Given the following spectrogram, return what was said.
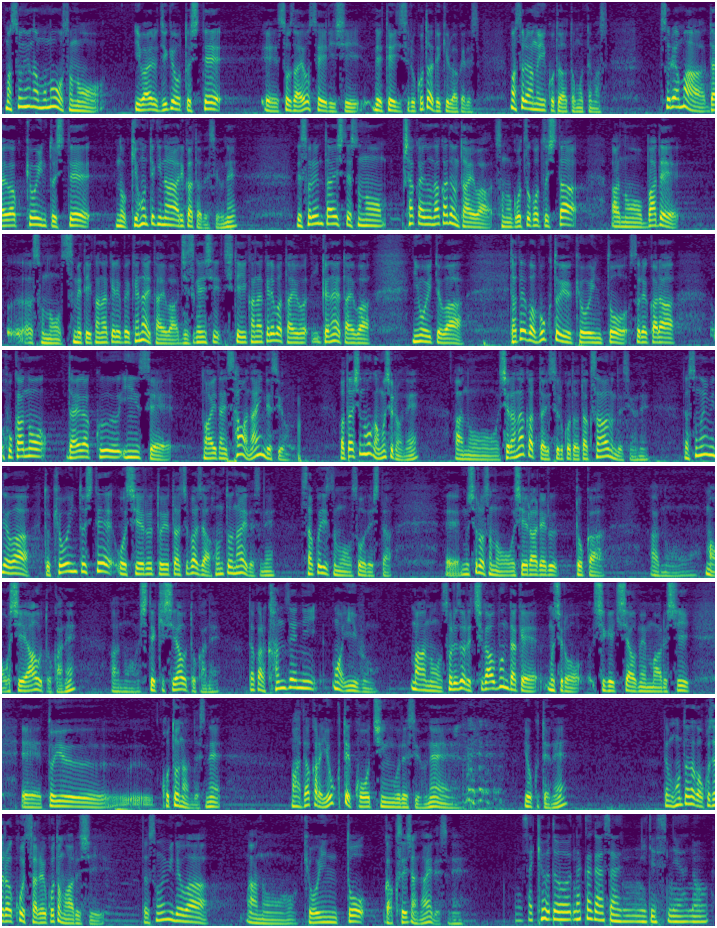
まあ、そういうようなものをそのいわゆる授業として、えー、素材を整理しで提示することができるわけです、まあ、それはあのいいことだと思ってます。それはまあ大学教員としての基本的な在り方ですよね。でそれに対してその社会の中での対話そのごつごつしたあの場でその進めていかなければいけない対話実現していかなければ対話いけない対話においては例えば僕という教員とそれから他の大学院生の間に差はないんですよ。私の方がむしろねあの知らなかったりすることがたくさんあるんですよね。その意味では教員として教えるという立場じゃ本当ないですね。昨日もそうでした。えー、むしろその教えられるとかあの、まあ、教え合うとかねあの指摘し合うとかねだから完全に、まあ、イーブン、まあ、あのそれぞれ違う分だけむしろ刺激し合う面もあるし、えー、ということなんですね、まあ、だからよくてコーチングですよね。よくてね。でも本当だからこちらがコーチされることもあるしだその意味ではあの教員と学生じゃないですね。先ほど中川さんにですねあの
